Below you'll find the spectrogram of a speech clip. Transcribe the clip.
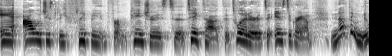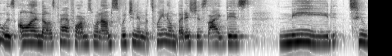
And I would just be flipping from Pinterest to TikTok to Twitter to Instagram. Nothing new is on those platforms when I'm switching in between them, but it's just like this need to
